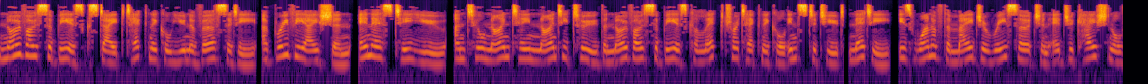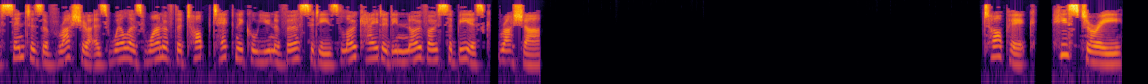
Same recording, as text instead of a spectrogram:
Novosibirsk State Technical University abbreviation, NSTU, until 1992 the Novosibirsk Electrotechnical Institute NETI, is one of the major research and educational centers of Russia as well as one of the top technical universities located in Novosibirsk, Russia. History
